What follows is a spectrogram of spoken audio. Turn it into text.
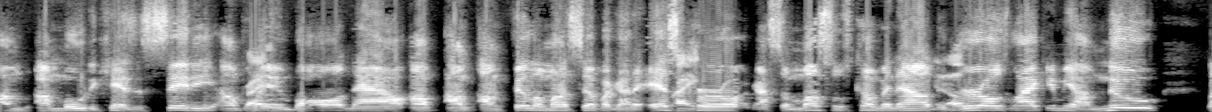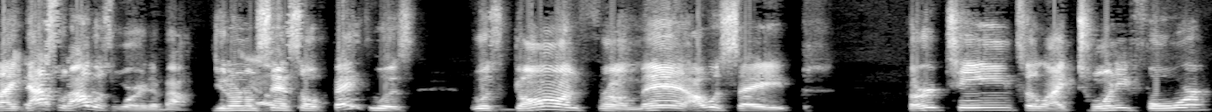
I'm I'm moved to Kansas City. I'm Right. playing ball now. I'm, I'm I'm feeling myself. I got an S Right. curl. I got some muscles coming out. The girls liking me. I'm new. Like Yep. that's what I was worried about. You know what I'm saying? So faith was was gone from man. I would say 13 to like 24.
